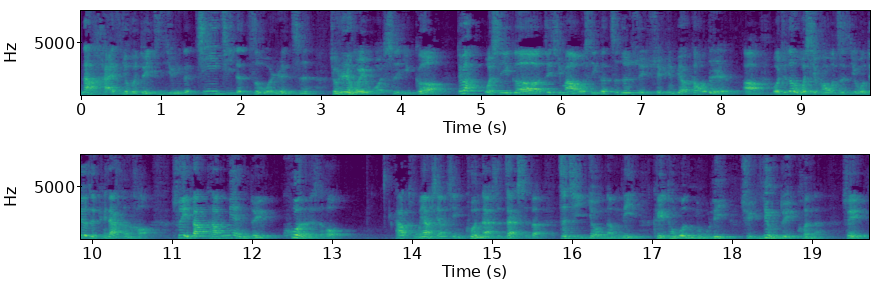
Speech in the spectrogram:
那孩子就会对自己有一个积极的自我认知，就认为我是一个，对吧？我是一个，最起码我是一个自尊水水平比较高的人啊。我觉得我喜欢我自己，我对自己评价很好。所以当他面对困难的时候，他同样相信困难是暂时的，自己有能力可以通过努力去应对困难。所以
